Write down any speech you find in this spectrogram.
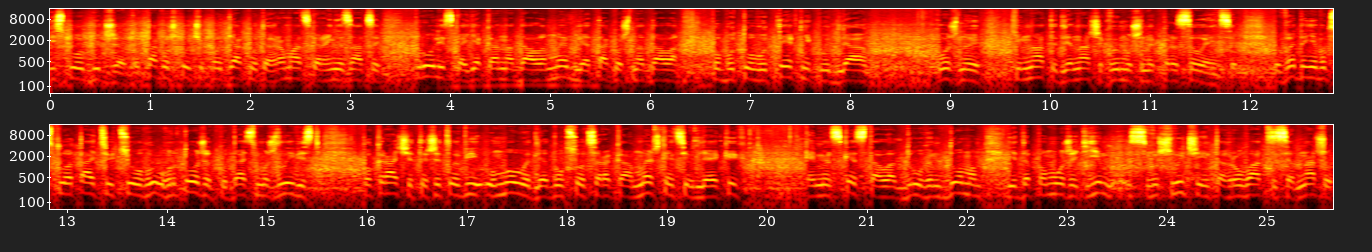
міського бюджету. Також хочу подякувати громадській організації Проліска, яка надала меблі, а також надала побутову техніку для кожної кімнати для наших вимушених переселенців. Введення в експлуатацію цього гуртожитку дасть можливість покращити житлові умови для 240 мешканців, для яких Кам'янське стало другим домом і допоможе їм швидше інтегруватися в нашу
